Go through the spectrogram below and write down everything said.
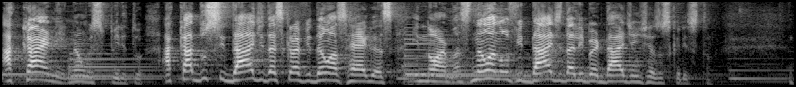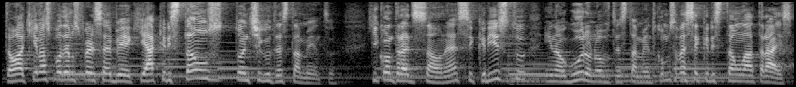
a carne, não o espírito, a caducidade da escravidão às regras e normas, não a novidade da liberdade em Jesus Cristo. Então aqui nós podemos perceber que há cristãos do Antigo Testamento. Que contradição, né? Se Cristo inaugura o Novo Testamento, como você vai ser cristão lá atrás?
